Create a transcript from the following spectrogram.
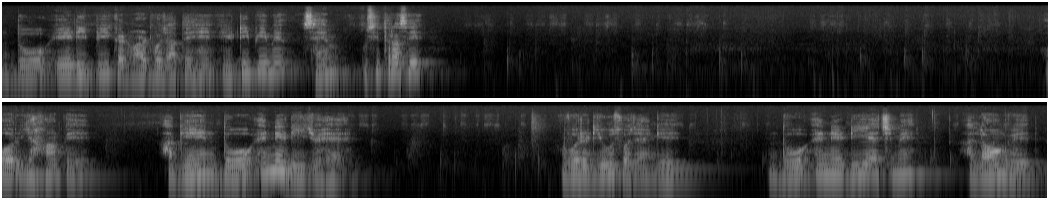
दो एडीपी कन्वर्ट हो जाते हैं। एटीपी में सेम उसी तरह से और यहाँ पे अगेन दो एनएडी जो है वो रिड्यूस हो जाएँगे दो एन ए डी एच में along with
